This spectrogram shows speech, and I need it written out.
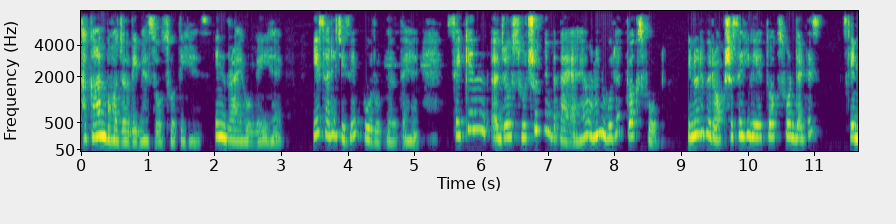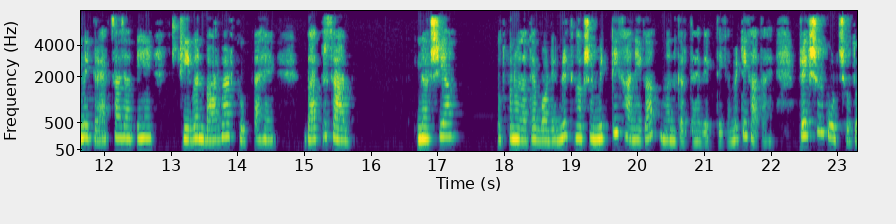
थकान बहुत जल्दी महसूस होती है स्किन ड्राई हो गई है। ये सारी चीज़ें पूर्व रूप मिलते हैं। सेकेंड जो सुश्रुत ने बताया है, उन्होंने बोला त्वक्स फ़ूड इन्होंने भी रॉक्ष से ही लिया त्वक्स फ़ूड दैट इज़ स्किन में क्रैक्स आ जाते हैं, जीवन बार बार थूकता है दात्रसाद इनर्शिया उत्पन्न हो जाता है बॉडी मृत भक्षण मिट्टी खाने का मन करता है व्यक्ति का, मिट्टी खाता है। प्रेक्षण कूट छो तो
